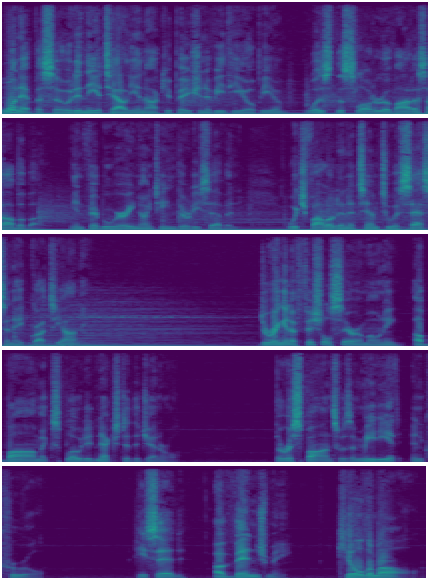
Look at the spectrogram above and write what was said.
One episode in the Italian occupation of Ethiopia was the slaughter of Addis Ababa in February 1937, which followed an attempt to assassinate Graziani. During an official ceremony, a bomb exploded next to the general. The response was immediate and cruel. He said, Avenge me. Kill them all.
